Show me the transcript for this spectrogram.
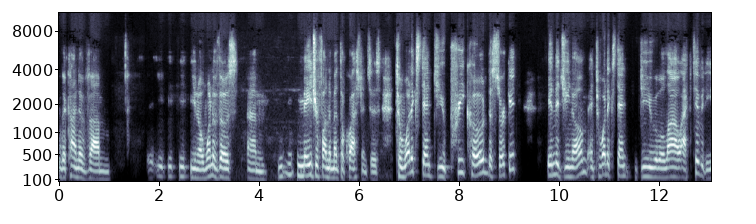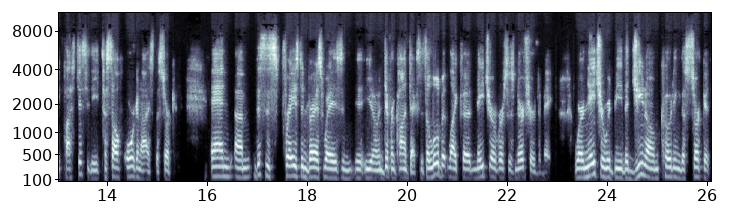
the kind of um, you, you, know one of those um, major fundamental questions is to what extent do you pre-code the circuit in the genome and to what extent do you allow activity plasticity to self-organize the circuit? And um, this is phrased in various ways in you know in different contexts. It's a little bit like the nature versus nurture debate where nature would be the genome coding the circuit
